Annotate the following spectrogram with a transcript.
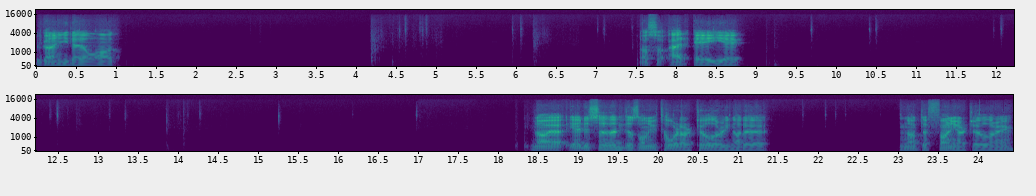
We're gonna need that a lot. Also add a yeah. No, yeah, yeah. This uh, that does only toward artillery, not a, not the funny artillery.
